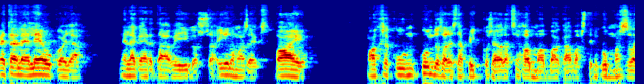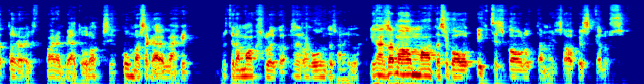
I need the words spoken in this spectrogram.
vetelee leukoja neljä kertaa viikossa ilmaiseksi vai maksa kun, kuntosalista pikkusen otat se homman vakavasti, niin kummassa saat todellisesti parempia tuloksia, kummassa käy väki, no sillä maksullisella kuntosalilla. Ihan sama homma on tässä koul- itse kouluttamisessa opiskelussa.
